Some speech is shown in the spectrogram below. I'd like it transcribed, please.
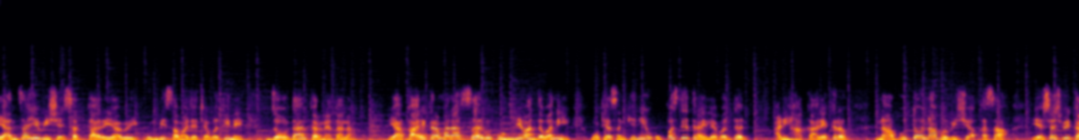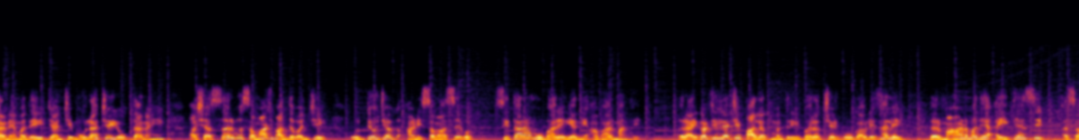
यांचाही विशेष सत्कार यावेळी कुंभी समाजाच्या वतीने जोरदार करण्यात आला. या कार्यक्रमाला सर्व कुंडी बांधवांनी मोठ्या संख्येने उपस्थित राहिल्याबद्दल आणि हा कार्यक्रम ना भूतो ना भविष्य असा यशस्वी करण्यामध्ये ज्यांचे मोलाचे योगदान आहे अशा सर्व समाज बांधवांचे उद्योजक आणि समाजसेवक सीताराम उभारे यांनी आभार मानले. रायगड जिल्ह्याचे पालकमंत्री भरत शेठ गोगावले झाले तर महाडमध्ये ऐतिहासिक असा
